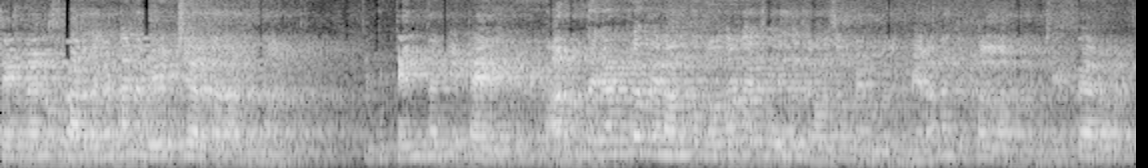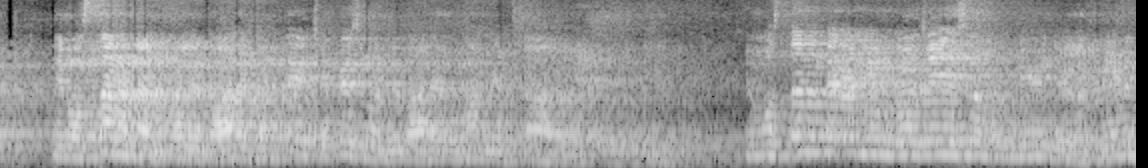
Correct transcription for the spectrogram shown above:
టెన్ మినిట్స్ అర్ధ గంట వెయిట్ చేయాలి కదా అంటున్నాను. ఇప్పుడు టెన్ థర్టీ టైం అర్ధ గంటలో మీరు అంత తొందరగా చేయాల్సిన అవసరం లేదు. మీరు అన్న చెప్పాలి? నాకు మీరు చెప్పారు. నేను వస్తానన్నాను. నేను రాలేదంటే చెప్పేసి మరి రాలేదమ్మా మీరు కాదు. మేము వస్తానంటే కానీ మేము గౌరవ చేసేసినామండి మేమేం చేయలేదు మేమేం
